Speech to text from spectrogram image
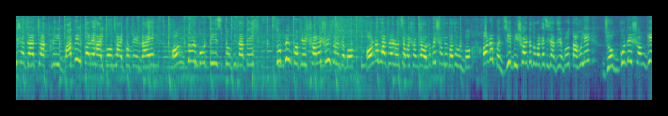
পঁচিশ হাজার চাকরি বাতিল করে হাইকোর্ট। হাইকোর্টের রায়ে অন্তর্বর্তী স্থগিতাদেশ। সুপ্রিম কোর্টের সরাসরি চলে যাব। অর্ণব হাজরা রয়েছে আমার সঙ্গে। অর্ণবের সঙ্গে কথা বলব। অর্ণব, যে বিষয়টা তোমার কাছে জানতে যাব তাহলে যোগ্যদের সঙ্গে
